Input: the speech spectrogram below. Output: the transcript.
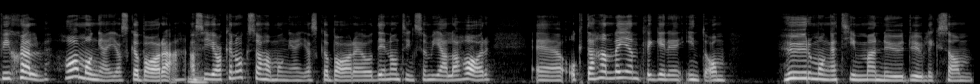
vi själv har många jag ska bara. Mm. Alltså jag kan också ha många jag ska bara och det är någonting som vi alla har. Eh, och det handlar egentligen inte om hur många timmar nu du liksom,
